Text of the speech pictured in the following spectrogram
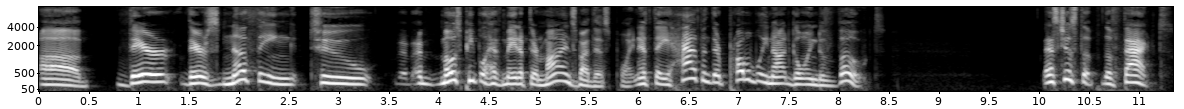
Uh, there, there's nothing to. Uh, most people have made up their minds by this point, and if they haven't, they're probably not going to vote. That's just the, the fact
